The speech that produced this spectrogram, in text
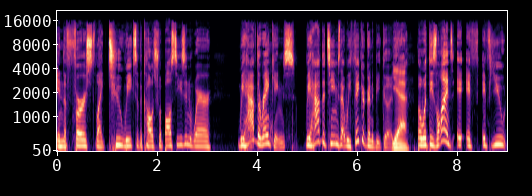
in the first like two weeks of the college football season where we have the rankings, we have the teams that we think are going to be good. Yeah. But with these lines, if if you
